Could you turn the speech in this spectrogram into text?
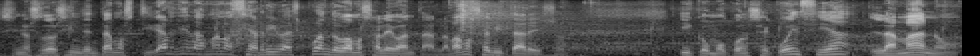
Si nosotros intentamos tirar de la mano hacia arriba es cuando vamos a levantarla, vamos a evitar eso y como consecuencia la mano,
